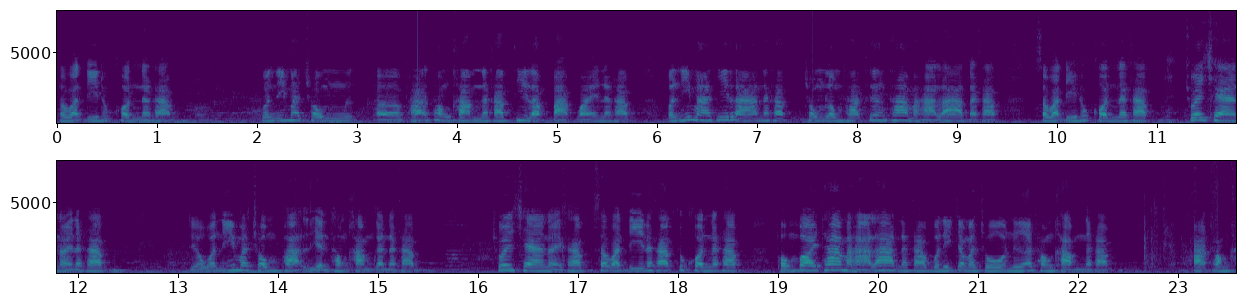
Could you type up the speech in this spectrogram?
สวัสดีทุกคนนะครับ วันนี้มาชมพระทองคำนะครับ ที่รับปากไว้นะครับ วันนี้มาที่ร้านนะครับ ชมลมพระเครื่องท่ามหาราชนะครับ สวัสดีทุกคนนะครับ ช่วยแชร์หน่อยนะครับ เดี๋ยววันนี้มาชมพระเหรียญทองคำกันนะครับ ช่วยแชร์หน่อยครับ สวัสดีนะครับ ทุกคนนะครับ ผมบอยท่ามหาราชนะครับ วันนี้จะมาโชว์เนื้อทองคำนะครับ พระทองค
